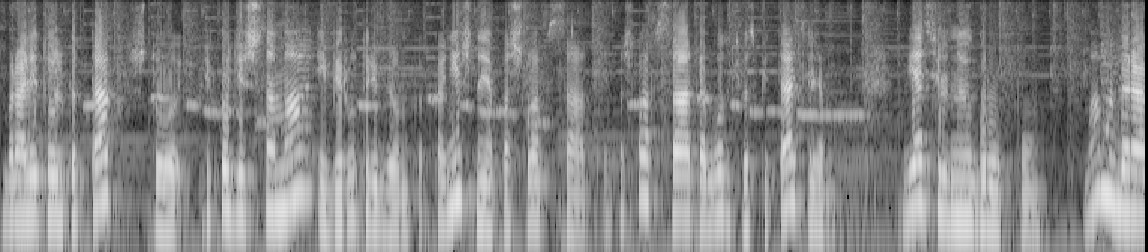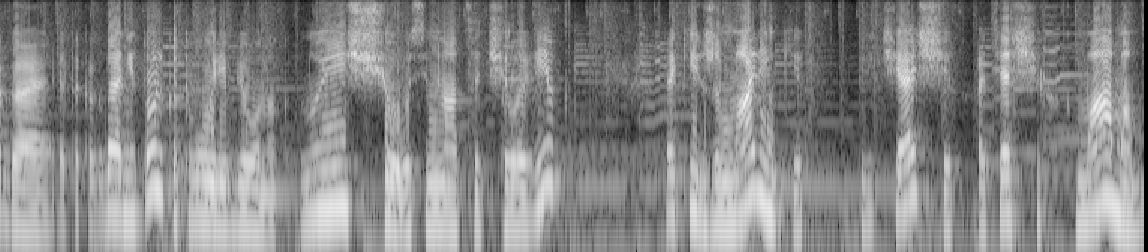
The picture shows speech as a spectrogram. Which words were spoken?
Брали только так, что приходишь сама и берут ребенка. Конечно, я пошла в сад. Я пошла в сад работать воспитателем в ясельную группу. Мама дорогая, это когда не только твой ребенок, но и еще 18 человек, таких же маленьких, кричащих, хотящих к мамам,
